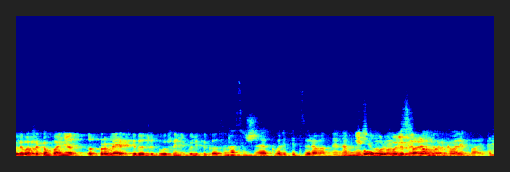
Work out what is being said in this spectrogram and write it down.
Оля, ваша компания от- отправляет хеда для повышения квалификации? У нас уже квалифицированные, нам нечего Overqualified.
